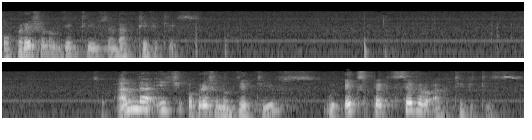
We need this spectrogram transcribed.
Operation Objectives and Activities. So under each operation objectives, we expect several activities.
